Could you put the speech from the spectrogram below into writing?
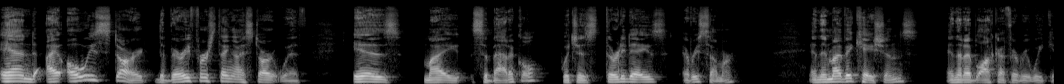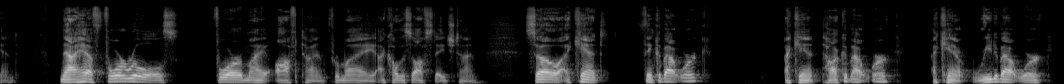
And I always start, the very first thing I start with is my sabbatical, which is 30 days every summer. and then my vacations, and then I block off every weekend. Now I have four rules for my off time, for my, I call this off stage time. So I can't think about work, I can't talk about work, I can't read about work,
